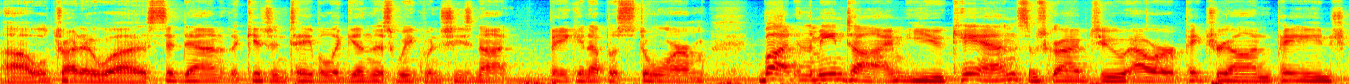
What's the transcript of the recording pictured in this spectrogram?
uh, we'll try to uh, sit down at the kitchen table again this week when she's not baking up a storm. But in the meantime, you can subscribe to our Patreon page.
